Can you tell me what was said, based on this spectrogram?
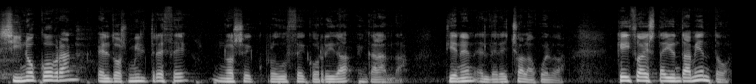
si no cobran, el 2013 no se produce corrida en Calanda. Tienen el derecho a la huelga. ¿Qué hizo este ayuntamiento?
